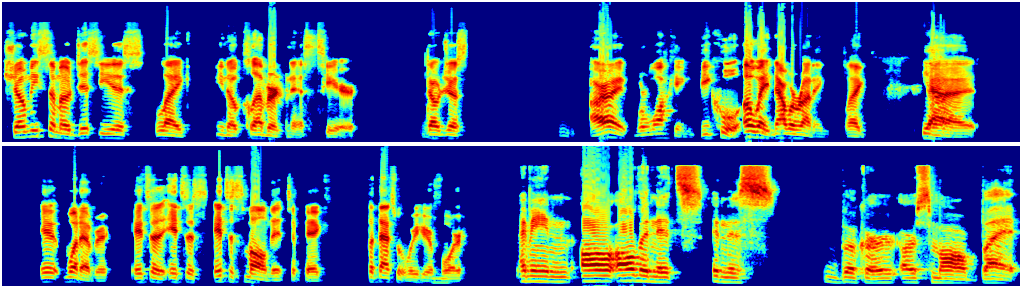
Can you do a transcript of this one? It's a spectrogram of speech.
show me some odysseus like you know cleverness here don't just all right we're walking be cool oh wait now we're running like Yeah, uh, it whatever it's a it's a it's a small nit to pick but that's what we're here Mhm. for I mean, all all the nits in this book are are small, but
